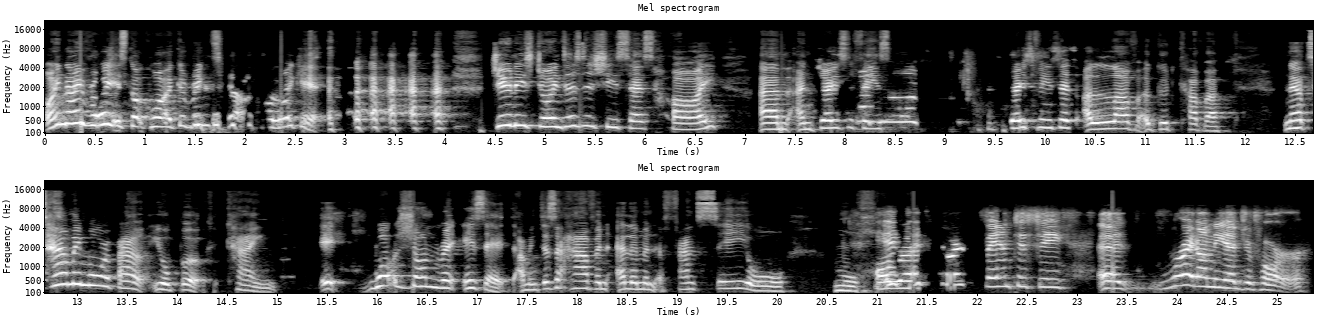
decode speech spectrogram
I know, right? It's got quite a good ring to it. I like it. Julie's joined us and she says hi. Um, and Josephine, Josephine says, I love a good cover. Now, tell me more about your book, Cain. It, what genre is it? I mean, does it have an element of fantasy or more horror? It's dark fantasy, uh, right on the edge of horror.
